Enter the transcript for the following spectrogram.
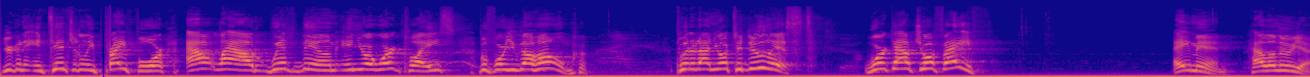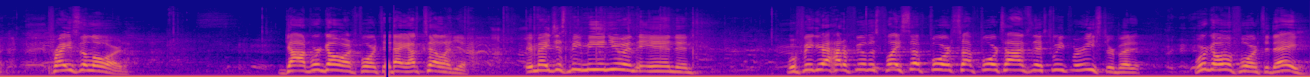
you're going to intentionally pray for out loud with them in your workplace before you go home. Put it on your to do list. Work out your faith. Amen. Hallelujah. Praise the Lord. God, we're going for it today. I'm telling you. It may just be me and you in the end, and we'll figure out how to fill this place up four, four times next week for Easter, but we're going for it today.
